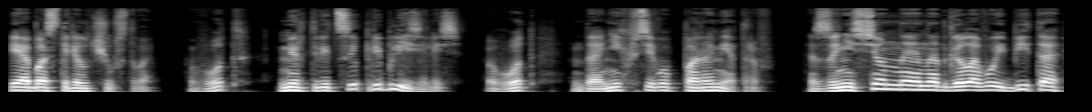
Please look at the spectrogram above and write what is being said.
и обострил чувства. Вот мертвецы приблизились, вот до них всего пара метров. Занесенная над головой бита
